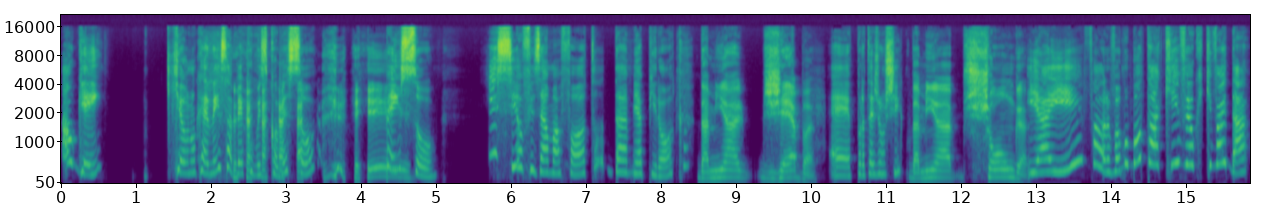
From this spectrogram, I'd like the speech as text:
Alguém, que eu não quero nem saber como isso começou, pensou: e se eu fizer uma foto da minha piroca? Da minha jeba. É, proteja um Chico. Da minha chonga. E aí falaram: vamos botar aqui e ver o que, que vai dar.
